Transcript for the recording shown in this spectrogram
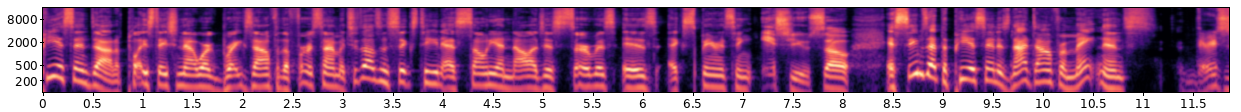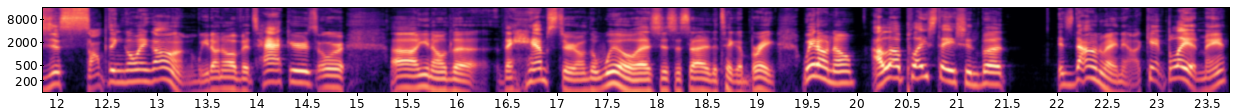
PSN down. A PlayStation Network breaks down for the first time in 2016 as Sony acknowledges service is experiencing issues. So it seems that the PSN is not down for maintenance. There's just something going on. We don't know if it's hackers or, uh, you know, the the hamster on the wheel has just decided to take a break. We don't know. I love PlayStation, but it's down right now. I can't play it, man.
